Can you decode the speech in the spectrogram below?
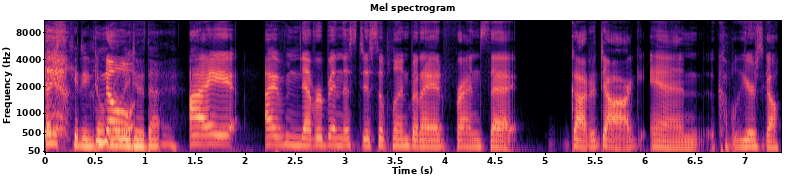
I'm just kidding. Don't No. really do that. I I've never been this disciplined, but I had friends that got a dog and a couple years ago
